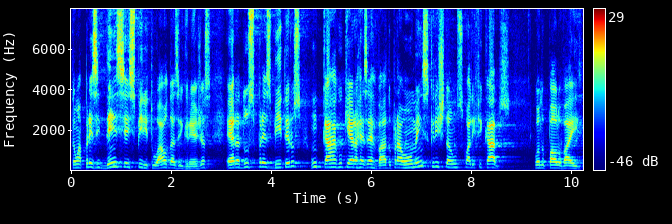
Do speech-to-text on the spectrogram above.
Então, a presidência espiritual das igrejas era dos presbíteros, um cargo que era reservado para homens cristãos qualificados. Quando Paulo vai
